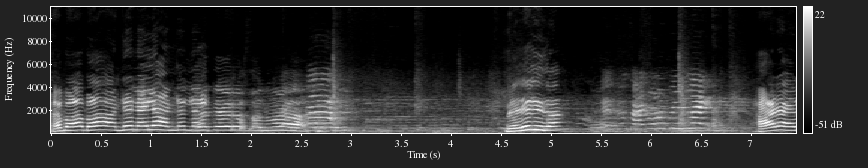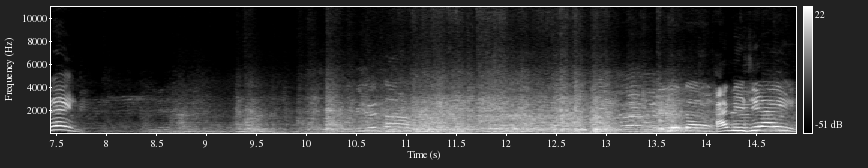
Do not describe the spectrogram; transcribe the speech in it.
હા બા બા અંદર નહીં લે અંદર નહીં. મેરે દીધા. હારે હારે હા બીજી આવી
